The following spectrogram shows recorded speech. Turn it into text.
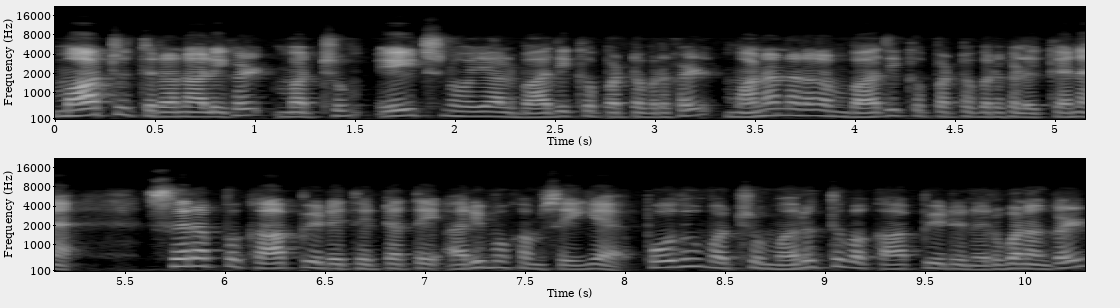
மாற்றுத்திறனாளிகள் மற்றும் எய்ட்ஸ் நோயால் பாதிக்கப்பட்டவர்கள் மனநலம் பாதிக்கப்பட்டவர்களுக்கென சிறப்பு காப்பீடு திட்டத்தை அறிமுகம் செய்ய பொது மற்றும் மருத்துவ காப்பீடு நிறுவனங்கள்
